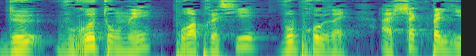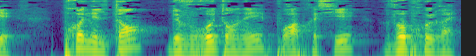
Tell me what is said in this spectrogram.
de vous retourner pour apprécier vos progrès à chaque palier. Prenez le temps de vous retourner pour apprécier vos progrès.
